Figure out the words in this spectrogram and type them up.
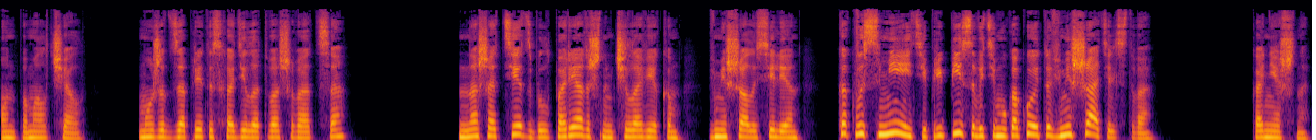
Он помолчал. Может, запрет исходил от вашего отца? «Наш отец был порядочным человеком», — вмешалась Елен. «Как вы смеете приписывать ему какое-то вмешательство?» «Конечно».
